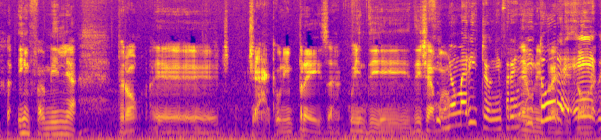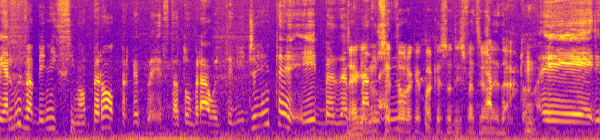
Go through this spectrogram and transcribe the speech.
in famiglia però eh, c'è anche un'impresa, quindi diciamo Sì, mio marito è un imprenditore, imprenditore. E, e a lui va benissimo, però perché è stato bravo, intelligente e è che ma è un settore non- che qualche soddisfazione dà. Appunto, Mm. e,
